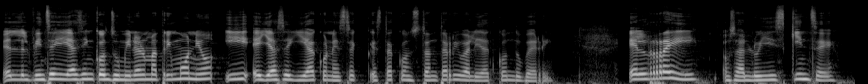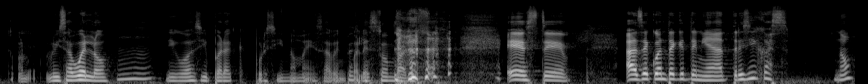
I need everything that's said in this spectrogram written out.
el delfín seguía sin consumir el matrimonio y ella seguía con este, esta constante rivalidad con Duberry. El rey, o sea, Luis XV, Luis Abuelo, digo así para que por si no me saben pues cuáles son varios. este, hace cuenta que tenía tres hijas, ¿no?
